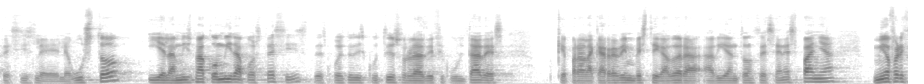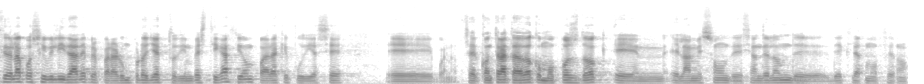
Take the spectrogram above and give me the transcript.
tesis le, le, gustó y en la misma comida post-tesis, después de discutir sobre las dificultades que para la carrera investigadora había entonces en España, me ofreció la posibilidad de preparar un proyecto de investigación para que pudiese eh, bueno, ser contratado como postdoc en, en, la Maison de Sciences de l'Homme de, de Clermont-Ferrand.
